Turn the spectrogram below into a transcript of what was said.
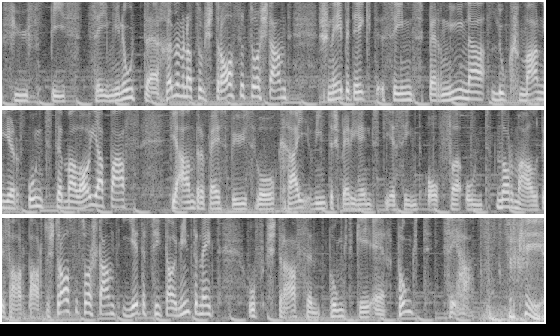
5 bis 10 Minuten. Kommen wir noch zum Strassenzustand. Schneebedeckt sind Bernina, Lukmanier und der Maloja Pass. Die anderen Pässe bei uns, die keine Wintersperre haben, die sind offen und normal befahrbar. Der Strassenzustand jederzeit auch im Internet auf strassen.gr.ch. Verkehr.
